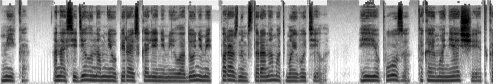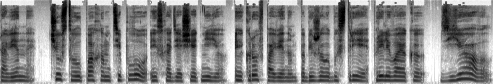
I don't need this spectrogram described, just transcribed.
Мика. Она сидела на мне, упираясь коленями и ладонями по разным сторонам от моего тела. Ее поза, такая манящая откровенная, Чувствовал пахом тепло, исходящее от нее, и кровь по венам побежала быстрее, приливая к... Дьявол!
